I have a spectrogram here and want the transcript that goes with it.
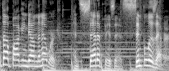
without bogging down the network, and setup is as simple as ever.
